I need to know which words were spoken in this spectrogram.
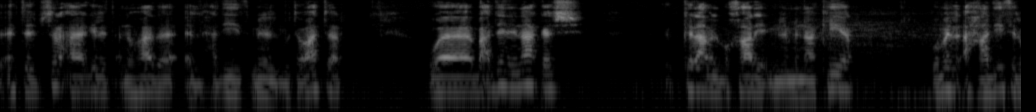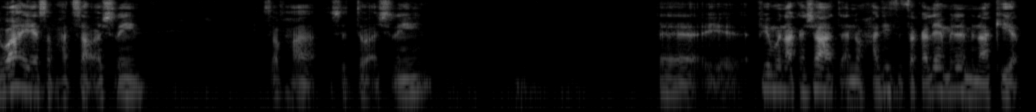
فأنت بسرعة قلت أنه هذا الحديث من المتواتر. وبعدين يناقش كلام البخاري من المناكير ومن الأحاديث الواهية صفحة 29 صفحة 26 آه، في مناقشات أنه حديث الثقلين من المناكير.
